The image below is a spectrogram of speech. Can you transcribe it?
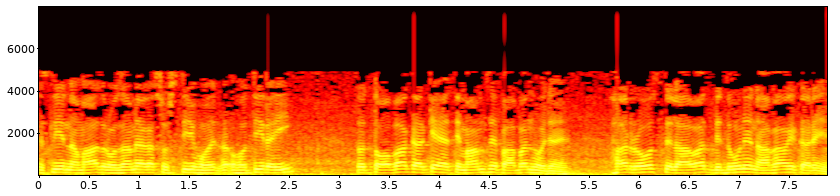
اس لیے نماز روزہ میں اگر سستی ہوتی رہی تو توبہ کر کے اہتمام سے پابند ہو جائیں۔ ہر روز تلاوت بدون ناغا کے کریں۔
